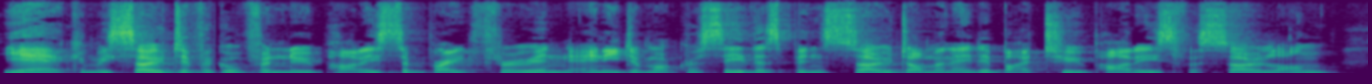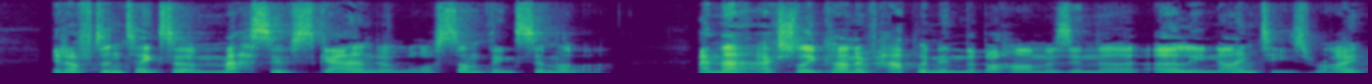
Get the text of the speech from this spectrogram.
Yeah, it can be so difficult for new parties to break through in any democracy that's been so dominated by two parties for so long. It often takes a massive scandal or something similar. And that actually kind of happened in the Bahamas in the early 90s, right?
